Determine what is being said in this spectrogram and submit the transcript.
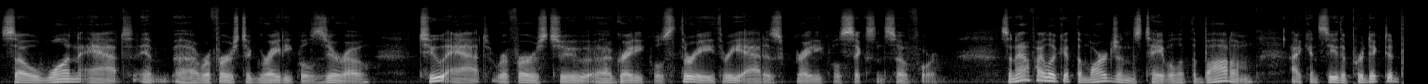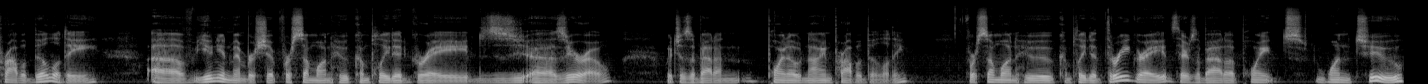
So one at uh, refers to grade equals 0. 2 at refers to uh, grade equals 3. 3 at is grade equals 6, and so forth. So now if I look at the margins table at the bottom, I can see the predicted probability of union membership for someone who completed grade uh, 0, which is about a 0.09 probability. For someone who completed three grades, there's about a 0.12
